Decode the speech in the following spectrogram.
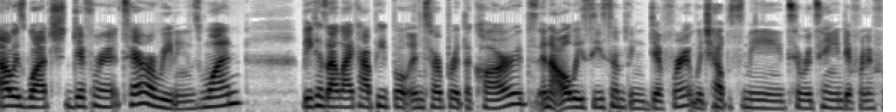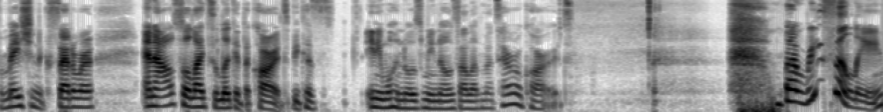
I always watch different tarot readings. One, because I like how people interpret the cards and I always see something different, which helps me to retain different information, etc. And I also like to look at the cards because anyone who knows me knows I love my tarot cards. But recently,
